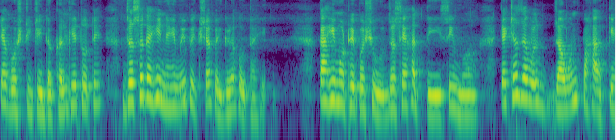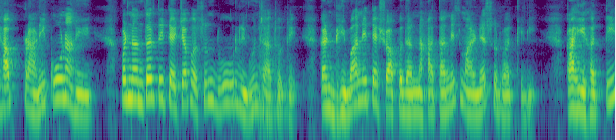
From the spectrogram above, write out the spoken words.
त्या गोष्टीची दखल घेत होते जसं काही नेहमीपेक्षा वेगळं होत आहे. काही मोठे पशु जसे हत्ती सिंह त्याच्याजवळ जाऊन पाहात की हा प्राणी कोण आहे? पण नंतर ते त्याच्यापासून दूर निघून जात होते कारण भीमाने त्या श्वापदांना हातानेच मारण्यास सुरुवात केली. काही हत्ती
